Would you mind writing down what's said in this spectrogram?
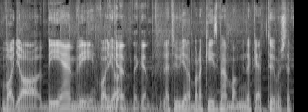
vagy a BMW, vagy Igen, a... igen. Lehet, hogy ugyanabban a kézben van mind a kettő? Most hát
